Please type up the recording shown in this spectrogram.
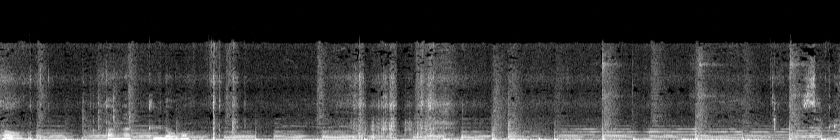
So, pangatlo, saglit.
